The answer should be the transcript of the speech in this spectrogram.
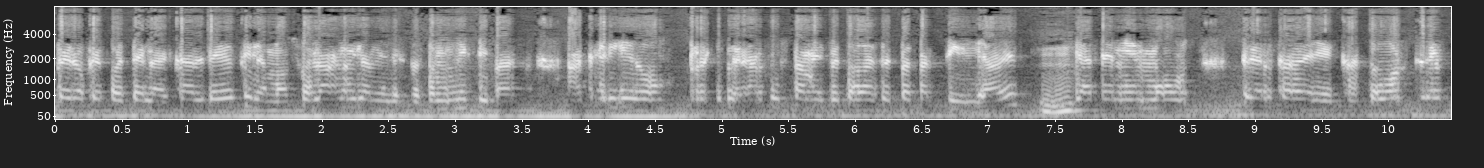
pero que pues el alcalde Filemón Solano y la administración municipal ha querido recuperar justamente todas estas actividades. Ujú. Ya tenemos cerca de 14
